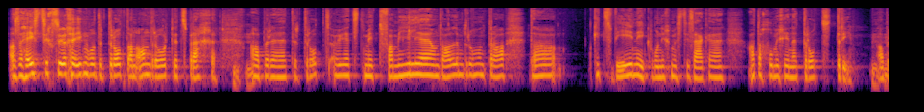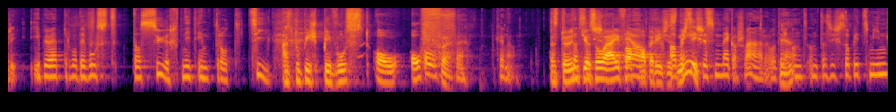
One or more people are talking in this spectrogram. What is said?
Also heisst sich suchen, irgendwo den Trott an anderen Orten zu brechen. Mhm. Aber äh, der Trott auch jetzt mit Familie und allem drum und dran, da gibt's wenig, wo ich müsste sagen, ah, da komme ich in einen Trott drin. Mhm. Aber ich bin jemand, der bewusst das sucht, nicht im Trott zu sein. Also du bist bewusst auch offen? Offen, genau. Es tönt ja so einfach, ja, aber ist es aber nicht. Aber es ist es mega schwer, oder? Ja. Und, und das ist so ein bisschen mein,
